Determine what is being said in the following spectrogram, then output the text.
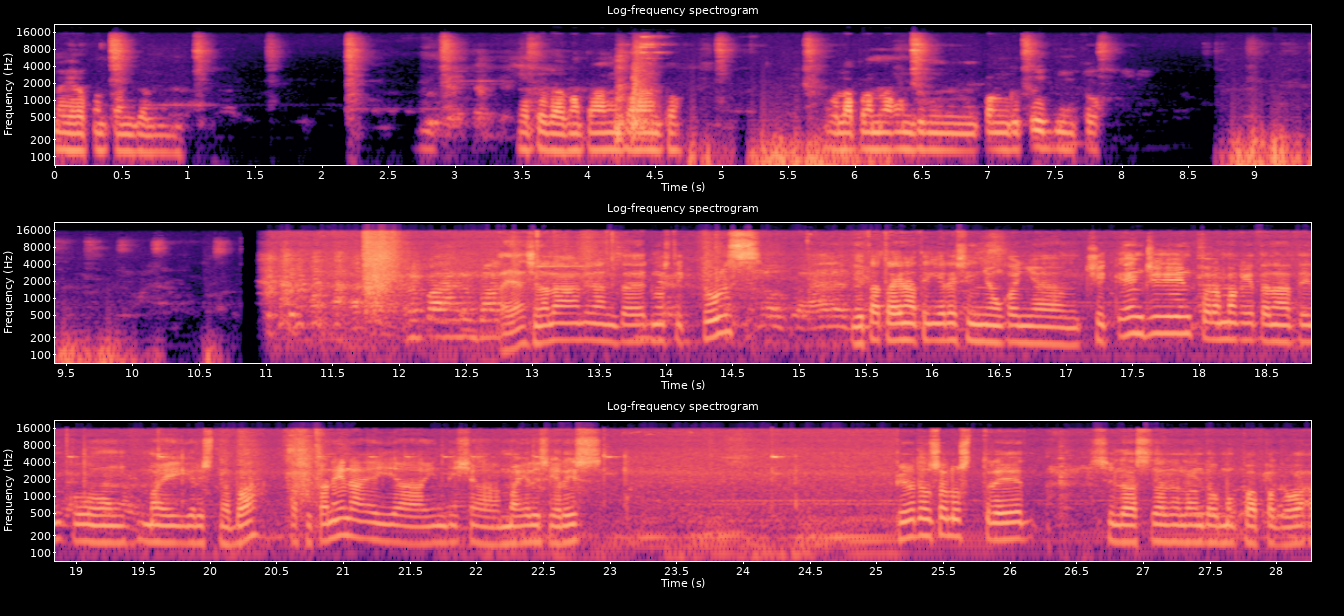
mahirap ang tanggal niya. Ito, gagang pa namin parang to. Wala pa naman akong din pang-retrieve nito. Ayan, sinalangan din ang diagnostic tools. Itatry natin i-resin yung kanyang check engine para makita natin kung may iris na ba. Kasi kanina ay ah, hindi siya mairis-iris. Pero doon sa loose thread, sila sila na lang daw magpapagawa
